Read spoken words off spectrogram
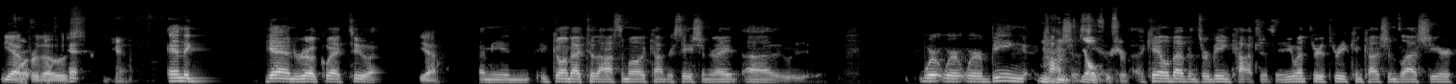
Yeah, for those. Yeah. And again, real quick too. Yeah. I mean, going back to the Asamoah conversation, right? Uh, we're we're, we're being mm-hmm. cautious. Mm-hmm. Oh, for sure. Uh, Caleb Evans, we're being cautious. He went through three concussions last year.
